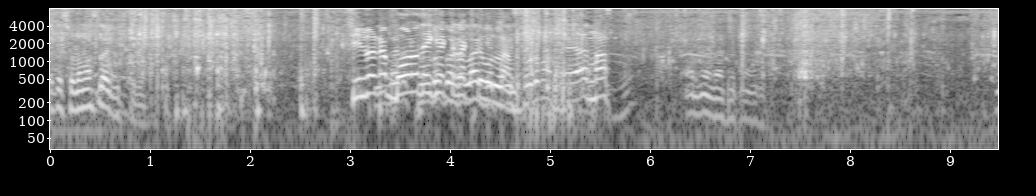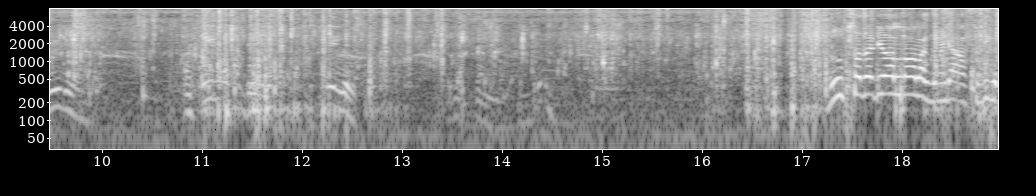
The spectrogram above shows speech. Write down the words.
এটা ছোট মাছ লাগে সিলভার কাপ বড় দেখে একটা রাখতে বললাম। ছোট মাছ আপনার কাছে আর লওয়া লাগবে না এটা আসতে দিকে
